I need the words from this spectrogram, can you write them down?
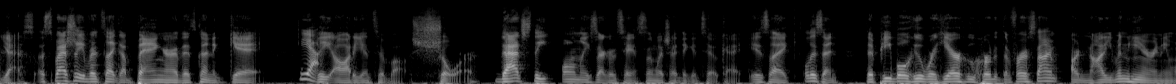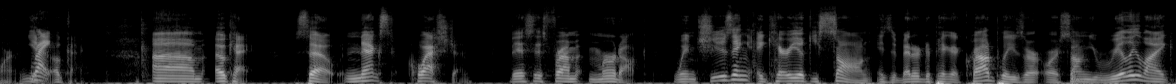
Yes, especially if it's like a banger that's going to get Yeah. the audience involved. Sure, that's the only circumstance in which I think it's okay. Is like, listen, the people who were here who heard it the first time are not even here anymore. Yeah, Right. Okay. Um. Okay. So next question. This is from Murdoch. when choosing a karaoke song, is it better to pick a crowd pleaser or a song you really like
